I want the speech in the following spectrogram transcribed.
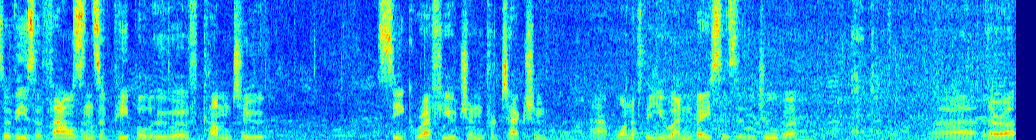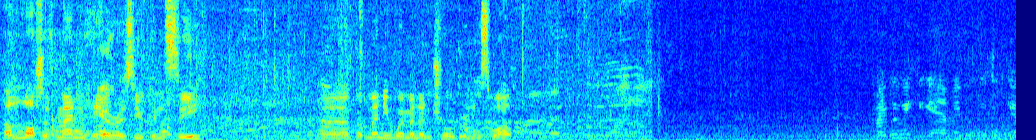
So these are thousands of people who have come to seek refuge and protection at one of the UN bases in Juba. Uh, there are a lot of men here, as you can see, uh, but many women and children as well. Maybe we yeah, maybe we could go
